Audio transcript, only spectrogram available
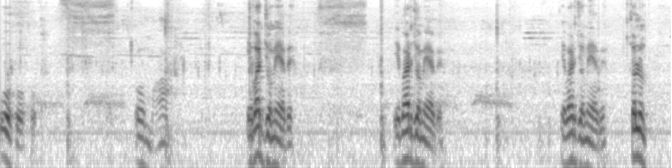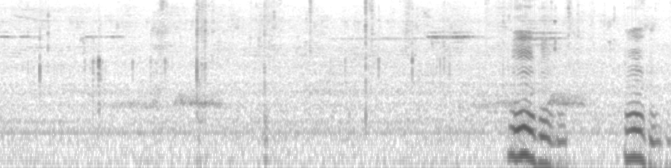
ও হো হো। ও মা। এবার জমে যাবে। এবার জমে যাবে। এবার জমে যাবে। চলুন। হুম হুম হুম। হুম হুম হুম।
